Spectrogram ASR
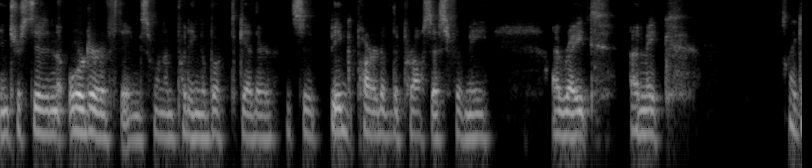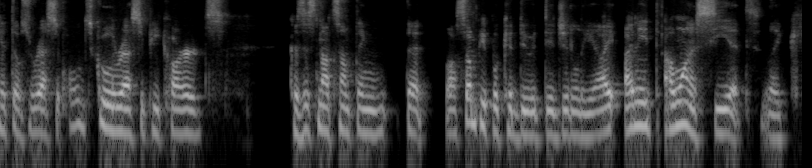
interested in the order of things when I'm putting a book together. It's a big part of the process for me. I write, I make, I get those recipe, old school recipe cards because it's not something that well some people could do it digitally. I I need I want to see it like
